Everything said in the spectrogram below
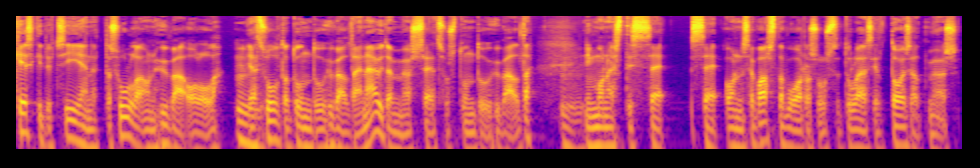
keskityt siihen, että sulla on hyvä olla mm. ja sulta tuntuu hyvältä ja näytä myös se, että susta tuntuu hyvältä, mm. niin monesti se, se on se vastavuoroisuus, se tulee sieltä toiselta myös.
